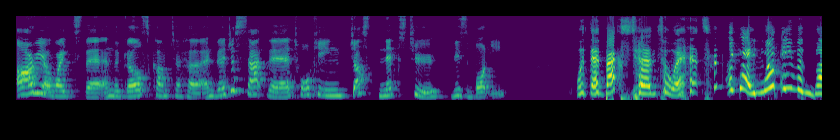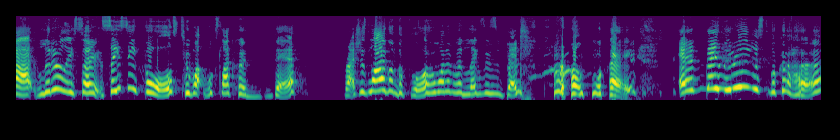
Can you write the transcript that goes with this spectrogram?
Aria waits there and the girls come to her and they're just sat there talking just next to this body. With their backs turned to it. Okay, not even that. Literally, so CeCe falls to what looks like her death. Right, she's lying on the floor. One of her legs is bent the wrong way, and they literally just look at her.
